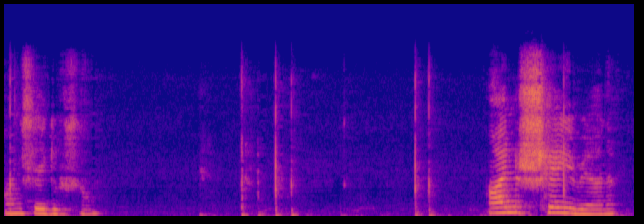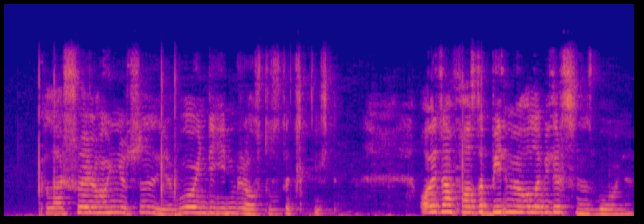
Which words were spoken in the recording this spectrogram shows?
Aynı şey gibi şu an. Aynı şey gibi yani. Clash Royale oynuyorsunuz ya. Bu oyunda 21 Ağustos'ta çıktı işte. O yüzden fazla bilmiyor olabilirsiniz bu oyunu.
